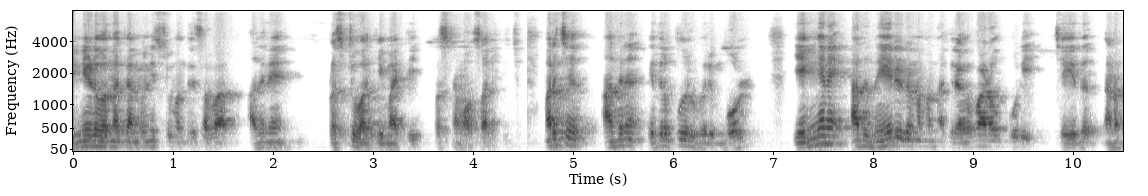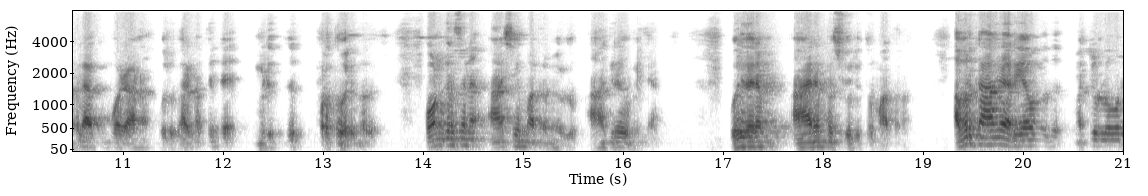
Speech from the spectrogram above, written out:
പിന്നീട് വന്ന കമ്മ്യൂണിസ്റ്റ് മന്ത്രിസഭ അതിനെ പ്ലസ് ടു ആക്കി മാറ്റി പ്രശ്നം അവസാനിപ്പിച്ചു. മറിച്ച് അതിന് എതിർപ്പുകൾ വരുമ്പോൾ എങ്ങനെ അത് നേരിടണമെന്ന ഗ്രഹപാഠവും കൂടി ചെയ്ത് നടപ്പിലാക്കുമ്പോഴാണ് ഒരു ഭരണത്തിന്റെ മിടുക്ക് പുറത്തു വരുന്നത്. കോൺഗ്രസിന് ആശയം മാത്രമേ ഉള്ളൂ ആഗ്രഹമില്ല ഒരുതരം ആരംഭശൂലിത്വം മാത്രം. അവർക്കാകെ അറിയാവുന്നത് മറ്റുള്ളവർ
